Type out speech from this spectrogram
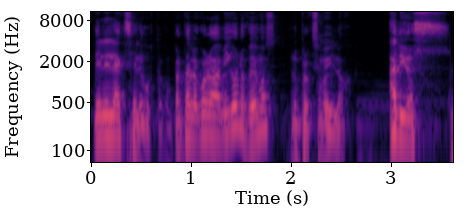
Denle like si les gustó. Compártalo con los amigos. Nos vemos en un próximo vlog. Adiós.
